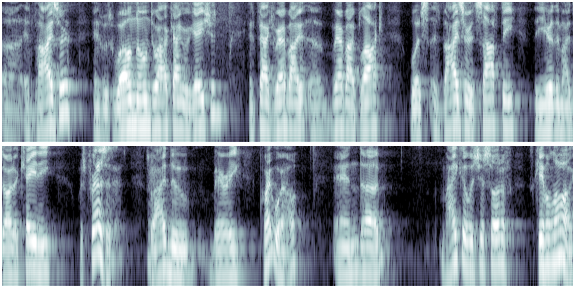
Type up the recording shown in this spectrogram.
uh, advisor and was well known to our congregation. In fact, Rabbi, uh, Rabbi Block was advisor at Softy the year that my daughter Katie was president. So I knew Barry quite well. And uh, Micah was just sort of came along,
